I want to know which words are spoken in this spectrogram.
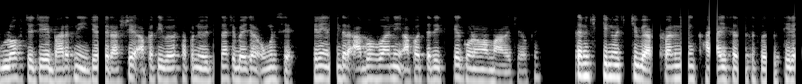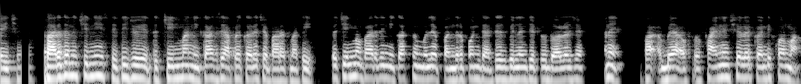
ગ્લોફ જે છે એ ભારતની જે રાષ્ટ્રીય આપત્તિ વ્યવસ્થાપન યોજના છે બે હજાર ઓગણીસ તેની અંદર આબોહવાની આફત તરીકે ગણવામાં આવે છે. ઓકે અને ચીન વચ્ચે વ્યાપારની ખાઈ સતત વધતી રહી છે. ભારત અને ચીનની સ્થિતિ જોઈએ તો ચીનમાં નિકાસ જે આપણે કરે છે ભારતમાંથી, તો ચીનમાં ભારતની નિકાસનું મૂલ્ય પંદર પોઈન્ટ તેત્રીસ બિલિયન જેટલું ડોલર છે અને ફાઇનાન્શિયલ ટ્વેન્ટી ફોરમાં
